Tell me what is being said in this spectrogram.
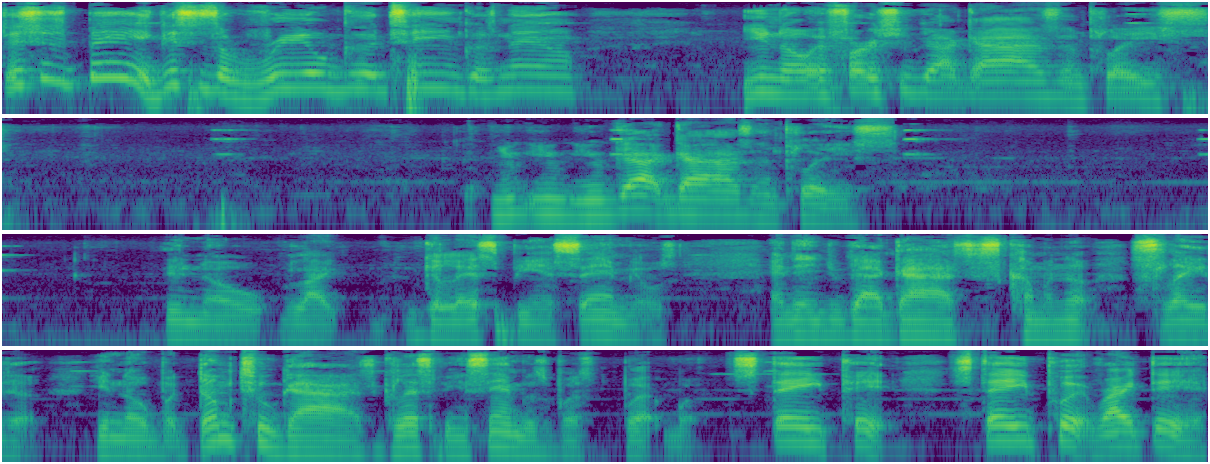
This is big. This is a real good team because now, you know, at first you got guys in place. You you you got guys in place. You know, like Gillespie and Samuels. And then you got guys that's coming up, Slater, you know, but them two guys, Gillespie and Samuels, but but, but stay pit, stay put right there.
